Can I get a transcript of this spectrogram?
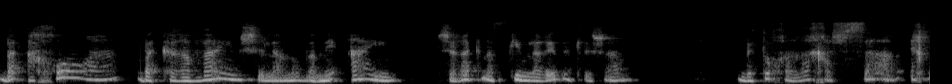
באחורה, בקרביים שלנו, במעיים, שרק נסכים לרדת לשם, בתוך הרחש סער, איך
